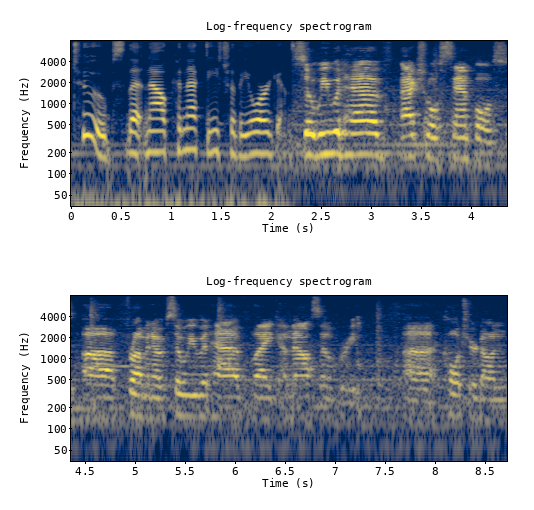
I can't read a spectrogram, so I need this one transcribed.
tubes that now connect each of the organs. So we would have actual samples uh, from an ovary. So we would have like a mouse ovary uh, cultured on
